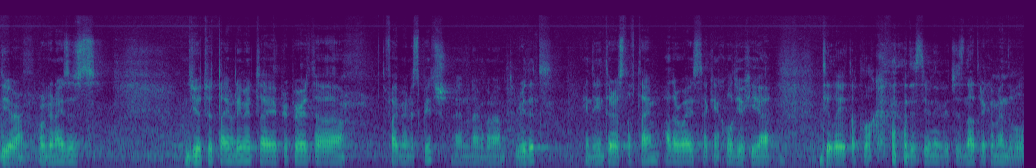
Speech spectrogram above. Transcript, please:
dear organizers. Due to time limit, I prepared a five-minute speech, and I'm going to read it in the interest of time. Otherwise, I can hold you here till 8 o'clock this evening, which is not recommendable,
